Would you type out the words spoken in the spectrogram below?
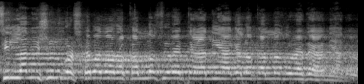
চিল্লানি শুরু করছে বাজার, কাল্লা টেহা নিয়ে গেল, কাল্লা চুরাই টেহা নিয়ে গেল।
